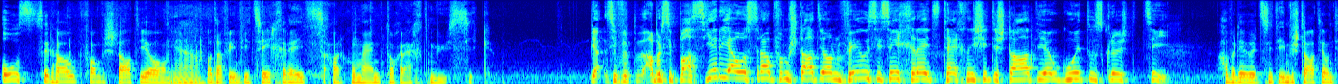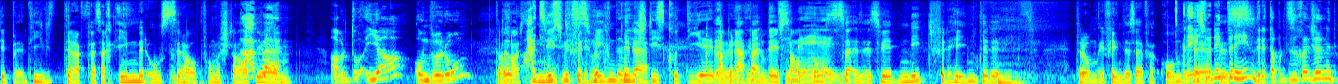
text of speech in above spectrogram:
außerhalb vom Stadion. Ja. Und da finde ich das Sicherheitsargument doch recht müßig. Ja, sie, aber sie passieren ja außerhalb vom Stadion, weil sie sicherheitstechnisch in den Stadien gut ausgerüstet sind. Aber die wird nicht im Stadion, die, die treffen sich immer außerhalb vom Stadion. Eben. Aber du, ja, und warum? Du Weil- kannst es nicht verhindern. diskutieren. Aber eben, der ist halt draussen, es- wird nicht verhindert. Darum, ich finde es einfach unfair. Es wird nicht verhindert, aber das kannst ja nicht,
